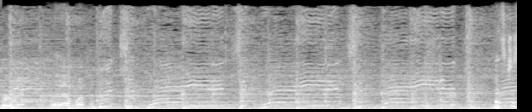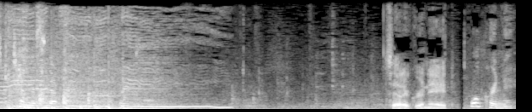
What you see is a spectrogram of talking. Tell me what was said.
permit for that weapon? Let's just pretend it's never. Is that a grenade? What grenade?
